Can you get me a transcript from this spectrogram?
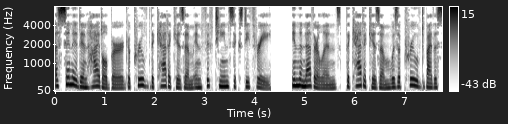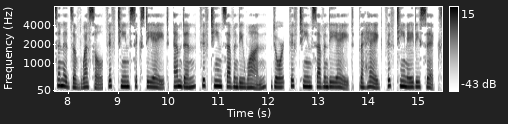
A synod in Heidelberg approved the Catechism in 1563. In the Netherlands, the Catechism was approved by the Synods of Wesel 1568, Emden 1571, Dort 1578, The Hague 1586,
